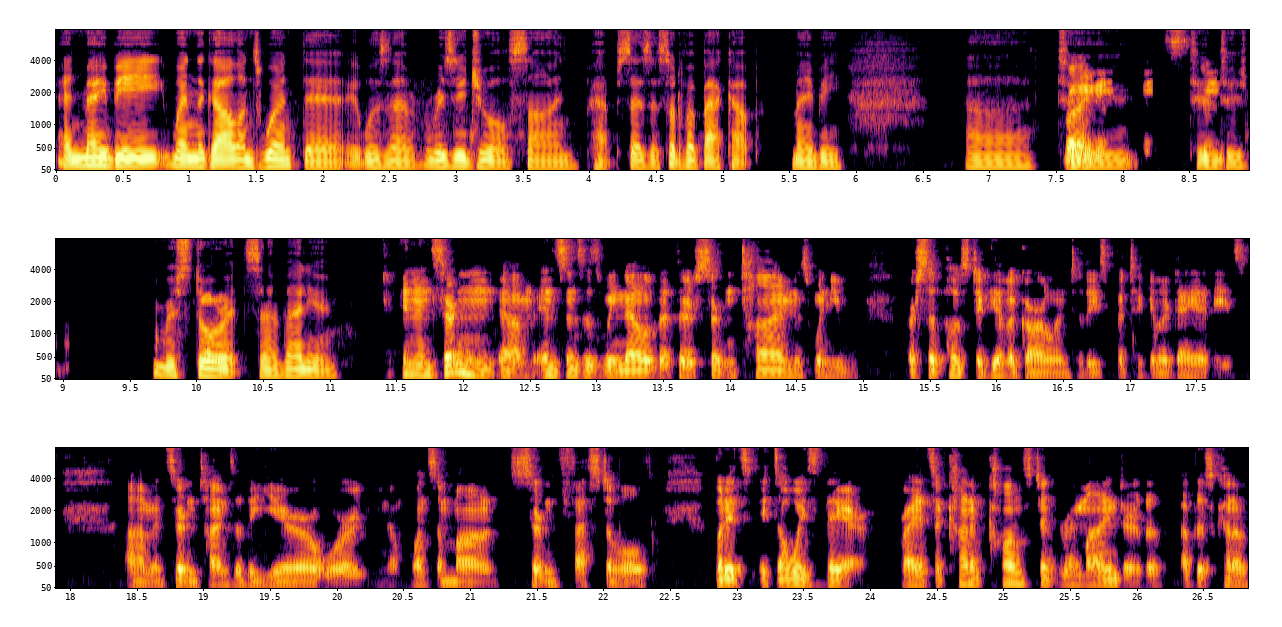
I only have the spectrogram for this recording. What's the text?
And maybe when the garlands weren't there, it was a residual sign, perhaps as a sort of a backup, maybe uh, to, right. to, to restore its uh, value. And in certain um, instances, we know that there's certain times when you are supposed to give a garland to these particular deities. Um, at certain times of the year, or once a month, certain festivals, but it's it's always there right? It's a kind of constant reminder of this kind of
